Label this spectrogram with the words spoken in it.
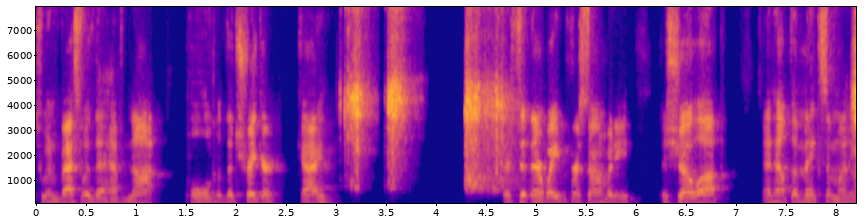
to invest with that have not pulled the trigger. Okay, they're sitting there waiting for somebody to show up and help them make some money.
